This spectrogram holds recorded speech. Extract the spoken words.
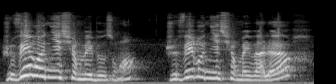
Je vais rogner sur mes besoins, je vais rogner sur mes valeurs.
